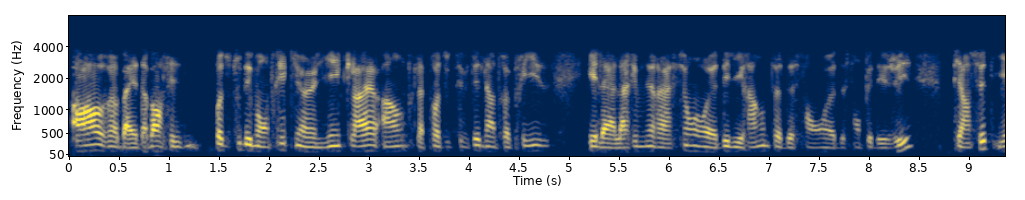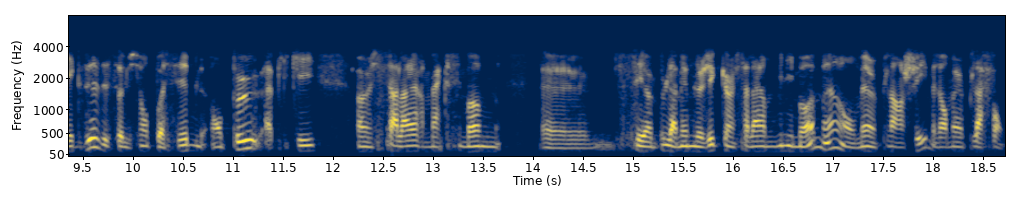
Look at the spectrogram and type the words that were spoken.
Or, euh, ben, d'abord, c'est pas du tout démontré qu'il y a un lien clair entre la productivité de l'entreprise et la, la rémunération délirante de son de son PDG. Puis ensuite, il existe des solutions possibles. On peut appliquer un salaire maximum euh, c'est un peu la même logique qu'un salaire minimum. hein. On met un plancher, mais là, on met un plafond.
